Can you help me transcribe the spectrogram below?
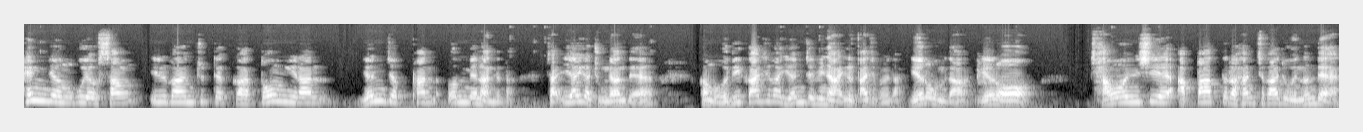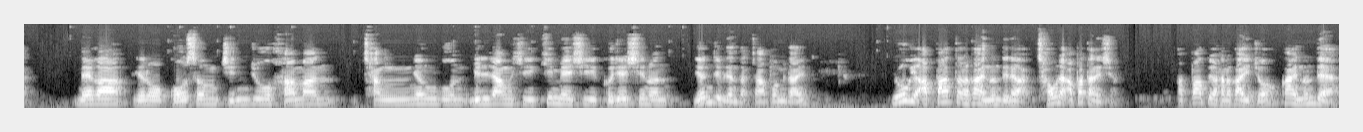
행정구역상 일반 주택과 동일한 연접한 읍면은 안 된다. 자, 이야기가 중요한데, 그럼 어디까지가 연접이냐, 이걸 따져봅니다. 예로 봅니다. 예로, 창원시에 아파트를 한 채 가지고 있는데, 내가 예로 고성, 진주, 함안, 창녕군, 밀양시, 김해시, 거제시는 연접이 된다. 자, 봅니다. 여기 아파트 하나 가 있는데, 내가 창원에 아파트 있어요. 아파트에 하나 가 있죠. 가 있는데,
